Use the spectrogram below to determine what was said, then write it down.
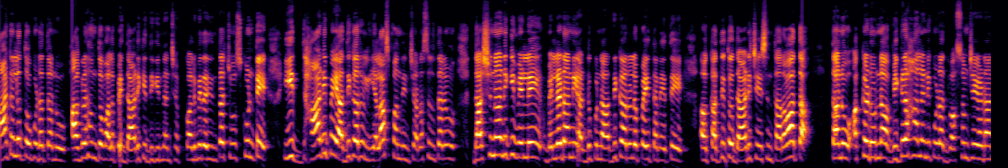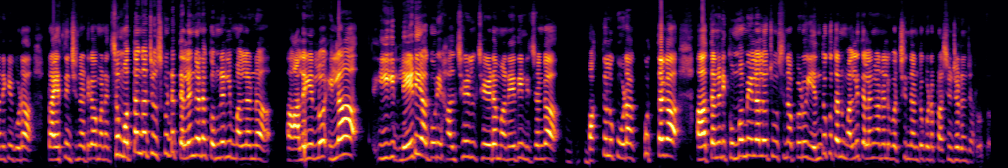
మాటలతో కూడా తను ఆగ్రహంతో వాళ్ళపై దాడికి దిగిందని చెప్పుకోవాలి. మీరు ఇంత చూసుకుంటే ఈ దాడిపై అధికారులు ఎలా స్పందించారు? అసలు తను దర్శనానికి వెళ్ళే వెళ్ళడాన్ని అడ్డుకున్న అధికారులపై తనైతే కత్తితో దాడి చేసిన తర్వాత తను అక్కడున్న విగ్రహాలని కూడా ధ్వంసం చేయడానికి కూడా ప్రయత్నించినట్టుగా మనకు సో మొత్తంగా చూసుకుంటే తెలంగాణ కొమరెల్లి మల్లన్న ఆలయంలో ఇలా ఈ లేడీ అగోరి హల్చల్ చేయడం అనేది నిజంగా భక్తులు కూడా కొత్తగా తనని కుంభమేళాలో చూసినప్పుడు ఎందుకు తను మళ్ళీ తెలంగాణలో వచ్చిందంటూ కూడా ప్రశ్నించడం జరుగుతుంది.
